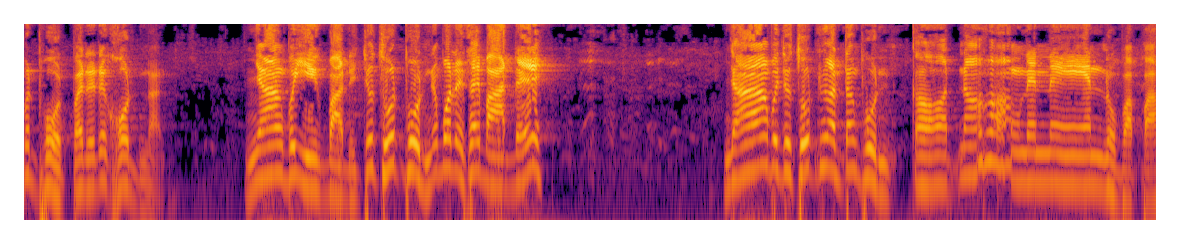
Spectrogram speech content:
มันโผดไปได้ได้คนนั่นย่างไปอีกบาทนี่จุดสุดพุ่นยังไม่ได้ใส่บาทเด้ย่างไปจุดสุดเงื่อนตั้งพุ่น กอดน้องแน่นๆหลวงป้าป้า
